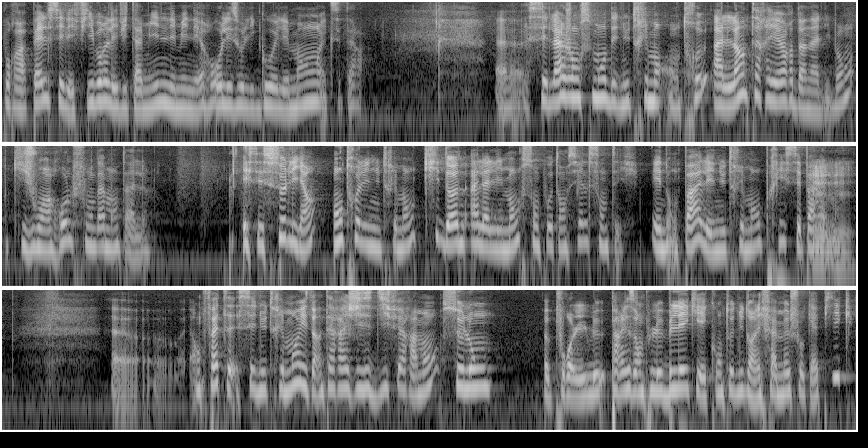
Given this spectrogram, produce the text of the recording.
pour rappel, c'est les fibres, les vitamines, les minéraux, les oligo-éléments, etc. Euh, c'est l'agencement des nutriments entre eux à l'intérieur d'un aliment qui joue un rôle fondamental. Et c'est ce lien entre les nutriments qui donne à l'aliment son potentiel santé, et non pas les nutriments pris séparément. Mhm. En fait, ces nutriments, ils interagissent différemment selon, euh, pour le, par exemple, le blé qui est contenu dans les fameux chocs à pic,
